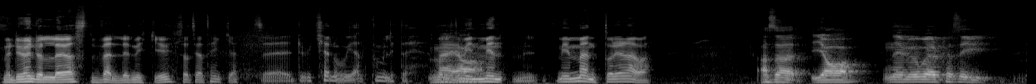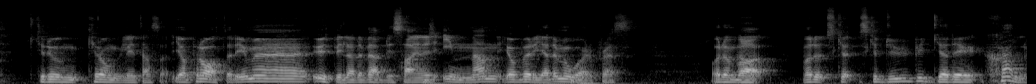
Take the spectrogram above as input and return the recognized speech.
Men du har ändå löst väldigt mycket ju, så att jag tänker att eh, du kan nog hjälpa mig lite. Men lite ja. min, min, min mentor i den här va? Alltså, ja. Nej men Wordpress är ju krung, krångligt alltså. Jag pratade ju med utbildade webbdesigners innan jag började med Wordpress. Och de bara, Ja. vadå, ska, ska du bygga det själv?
